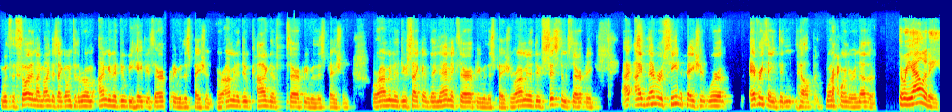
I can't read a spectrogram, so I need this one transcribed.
with the thought in my mind as I go into the room, I'm going to do behavior therapy with this patient, or I'm going to do cognitive therapy with this patient, or I'm going to do psychodynamic therapy with this patient, or I'm going to do systems therapy. I, have never seen a patient where everything didn't help at one right. point or another. The reality,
